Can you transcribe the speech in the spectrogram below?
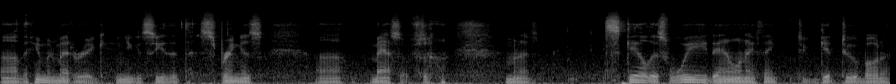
uh, the human rig, and you can see that the spring is uh, massive so I'm going to scale this way down, I think, to get to about a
